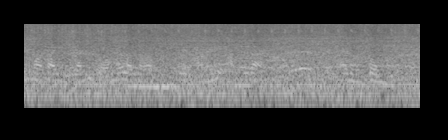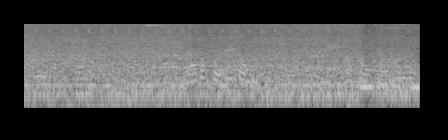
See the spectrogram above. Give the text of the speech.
งนะครับถ้าเป็นมอไซค์ชั้นที่สองแล้วเราทำเป็นอะไรที่ทำไม่ได้ให้มันตรงเราต้องเปิดให้ตรงต้องเปิดหัว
